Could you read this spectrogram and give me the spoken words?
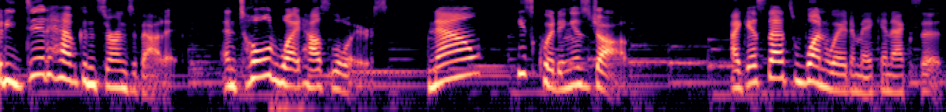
But he did have concerns about it and told White House lawyers. Now, he's quitting his job. I guess that's one way to make an exit.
